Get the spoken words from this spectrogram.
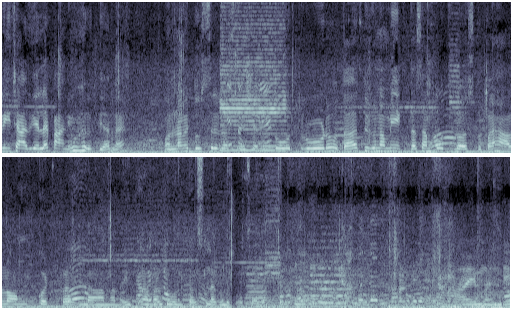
ब्रिज आत गेलाय पाणी वरती आलाय. म्हणून आम्ही दुसरे रस्ते तो रोड होता तिथून आम्ही एक तासात पोचलो असतो पण हा लॉंग कट पडला आम्हाला. इथून आम्हाला दोन तास लागले पोचायला. हाय मंदिर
